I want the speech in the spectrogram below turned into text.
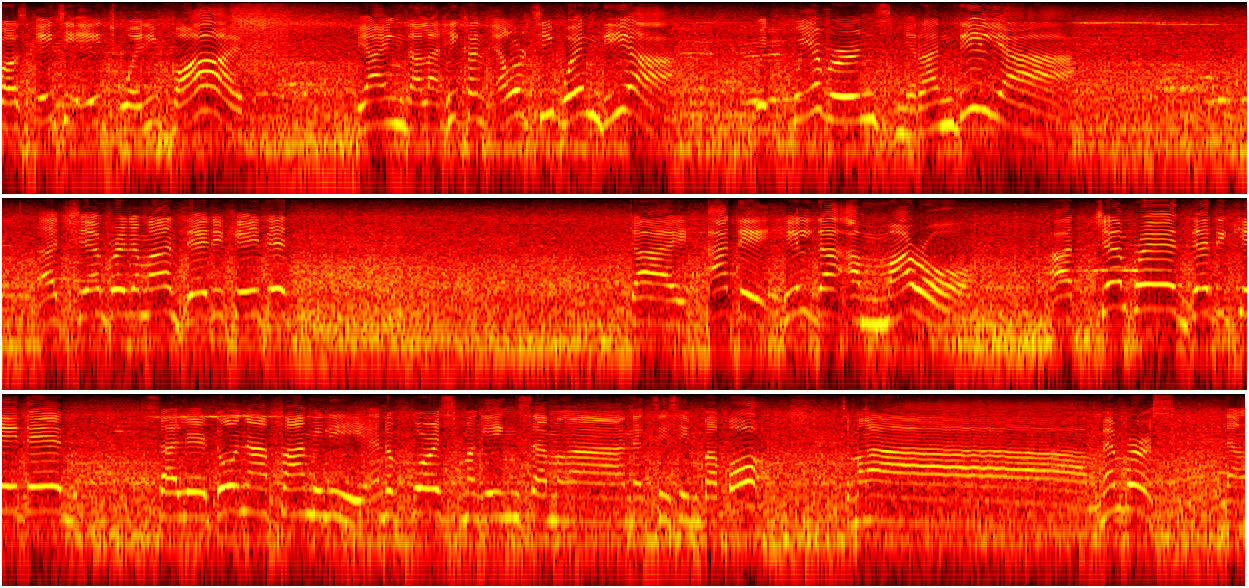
Bus 8825. Biyahing Dalahican LRT Buendia with Kuya Burns Mirandilla. At syempre naman, dedicated kay Ate Hilda Amaro. At syempre, dedicated sa Ledona family. And of course, maging sa mga nagsisimba po, sa mga members ng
